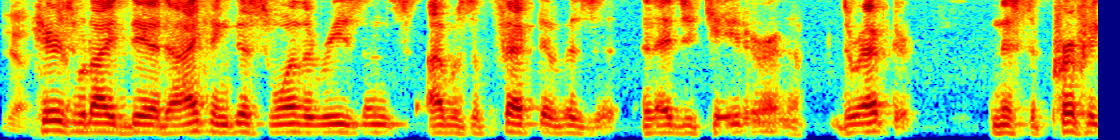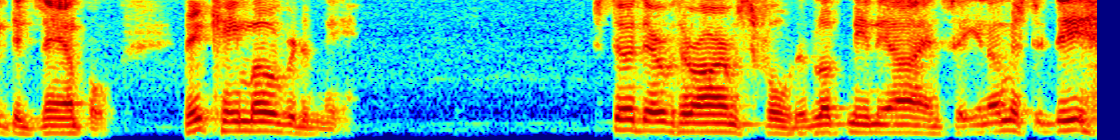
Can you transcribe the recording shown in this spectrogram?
yeah. here's what I did. I think this is one of the reasons I was effective as an educator and a director. And this is a perfect example. They came over to me stood there with her arms folded, looked me in the eye, and said, "You know, Mister D,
